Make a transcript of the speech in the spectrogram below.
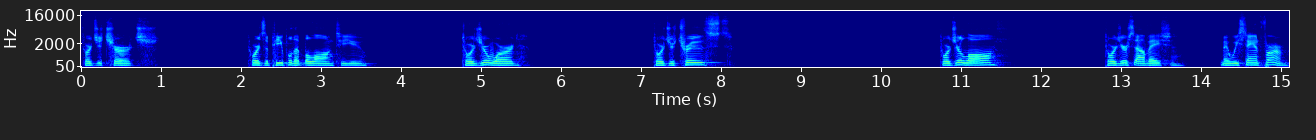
towards your church, towards the people that belong to you, towards your word, towards your truths, towards your law, towards your salvation, may we stand firm.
